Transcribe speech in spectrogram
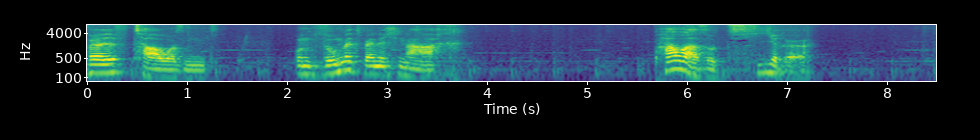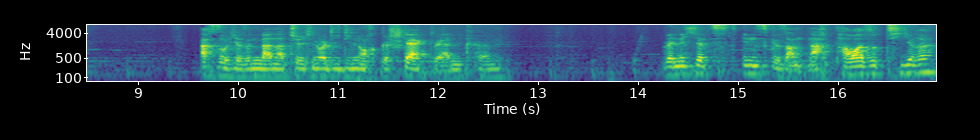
12.000. Und somit, wenn ich nach Power sortiere, Ach so, hier sind dann natürlich nur die, die noch gestärkt werden können. Wenn ich jetzt insgesamt nach Power sortiere,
